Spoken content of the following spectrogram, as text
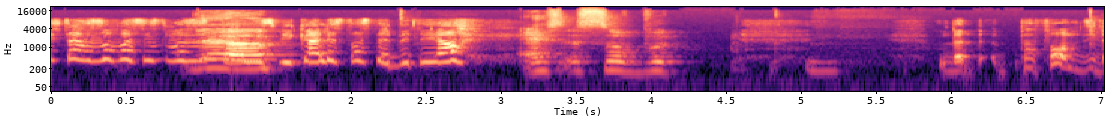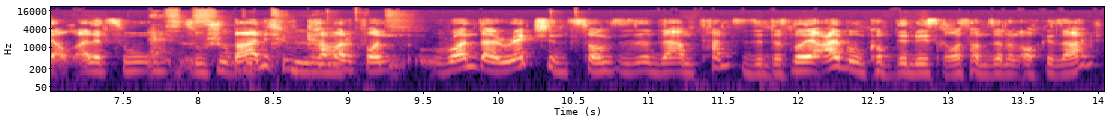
ich dachte so, was ist, was ist Ja. da los? Wie geil ist das denn bitte, ja? Es ist so be Und dann performen sie da auch alle zu, Es zu so spanischen bekloppt. Covern von One Direction Songs, die dann da am Tanzen sind. Das neue Album kommt demnächst raus, haben sie dann auch gesagt.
